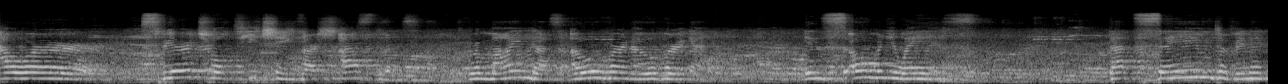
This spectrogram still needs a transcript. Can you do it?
Our spiritual teachings, our shastras, remind us over and over again, in so many ways, that same divinity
